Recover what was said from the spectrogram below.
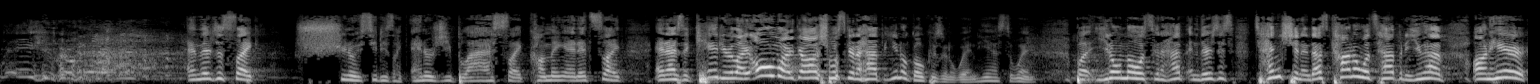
wave! and they're just like, you know, you see these like energy blasts like coming and it's like, and as a kid, you're like, oh my gosh, what's gonna happen? You know Goku's gonna win. He has to win. But you don't know what's gonna happen. And there's this tension and that's kind of what's happening. You have on here,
